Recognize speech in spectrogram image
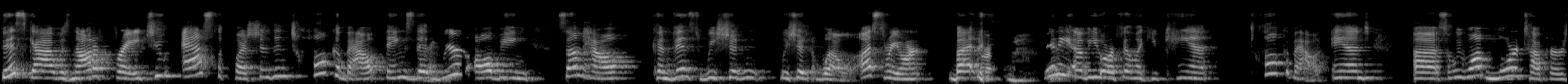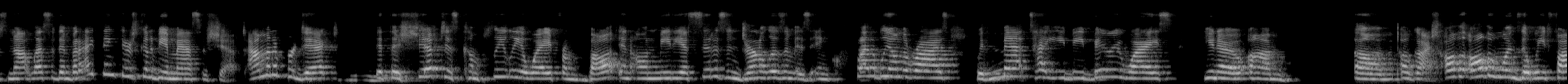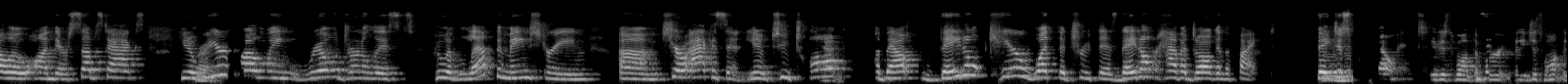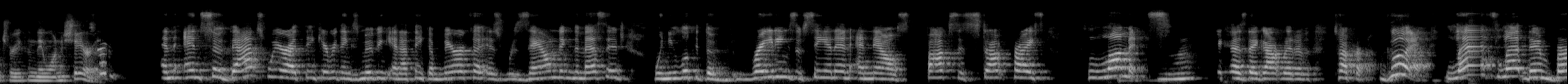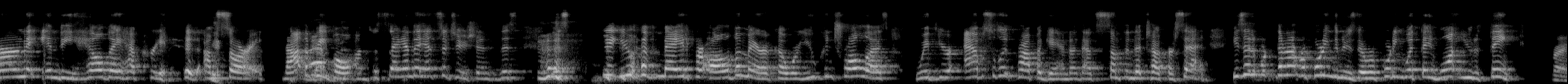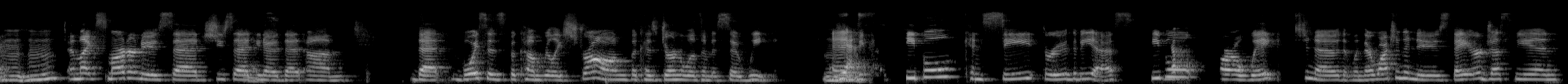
This guy was not afraid to ask the questions and talk about things that Right. we're all being somehow convinced we shouldn't, we shouldn't, well, us three aren't, but Right. many of you are feeling like you can't talk about. And uh, so we want more Tuckers, not less of them. But I think there's going to be a massive shift. I'm going to predict that the shift is completely away from bought and owned media. Citizen journalism is incredibly on the rise with Matt Taibbi, Bari Weiss, you know, um, um, oh gosh, all the all the ones that we follow on their substacks. You know, Right. we're following real journalists who have left the mainstream. Um, Sharyl Atkinson, you know, to talk about they don't care what the truth is. They don't have a dog in the fight. They just know it. They just want the fir- they just want the truth and they want to share it. And, and so that's where I think everything's moving. And I think America is resounding the message. When you look at the ratings of CNN and now Fox's stock price plummets because they got rid of Tucker. Good. Let's let them burn in the hell they have created. I'm sorry, not the people. I'm just saying the institutions. This, this that you have made for all of America, where you control us with your absolute propaganda. That's something that Tucker said. He said they're not reporting the news; they're reporting what they want you to think. Right. Mhm. And like Smarter News said, she said, you know, that um that voices become really strong because journalism is so weak. And Yes. because people can see through the BS, people Yep. are awake to know that when they're watching the news, they are just being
